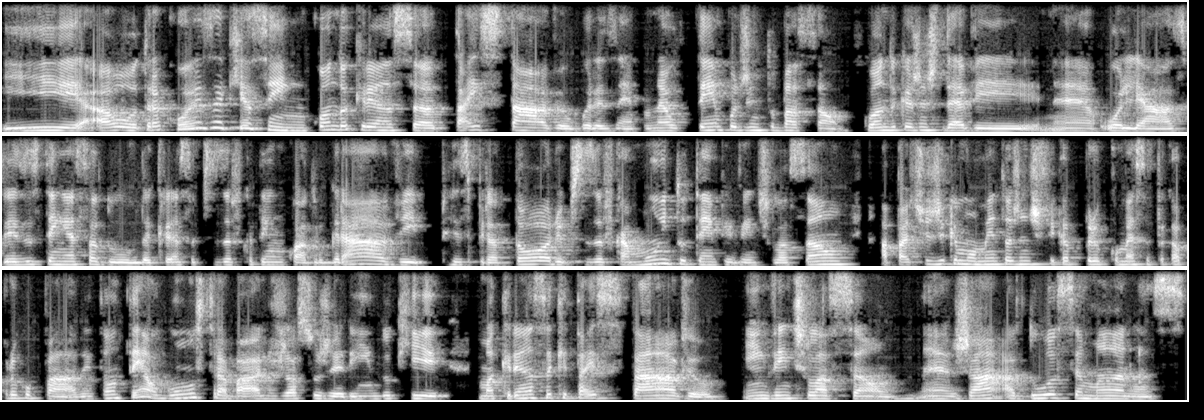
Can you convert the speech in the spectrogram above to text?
E a outra coisa é que, assim, quando a criança está estável, por exemplo, né, o tempo de intubação, quando que a gente deve né, olhar? Às vezes tem essa dúvida, a criança precisa ficar, tem um quadro grave, respiratório, precisa ficar muito tempo em ventilação, a partir de que momento a gente fica, começa a ficar preocupado? Então, tem alguns trabalhos já sugerindo que uma criança que está estável em ventilação, né, já há duas semanas,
